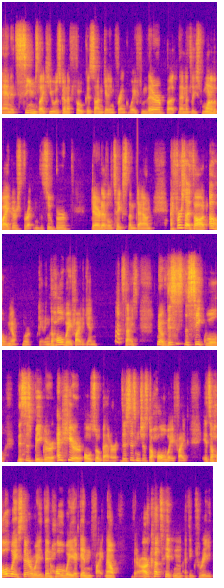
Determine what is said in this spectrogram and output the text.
And it seems like he was going to focus on getting Frank away from there, but then at least one of the bikers threatened the Super. Daredevil takes them down. At first I thought, oh, you know, we're getting the hallway fight again. That's nice. No, this is the sequel. This is bigger, and here also better. This isn't just a hallway fight. It's a hallway, stairway, then hallway again fight. Now, there are cuts hidden, I think three,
